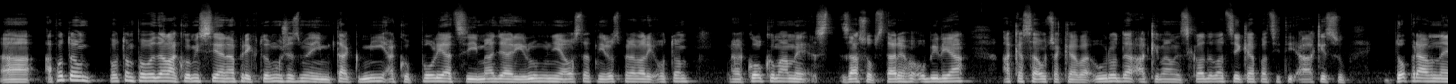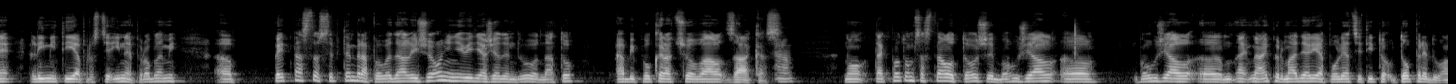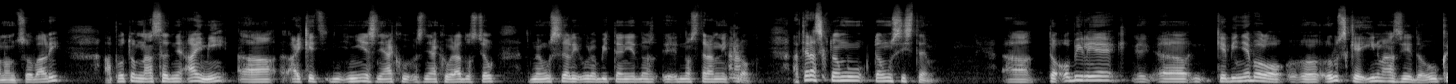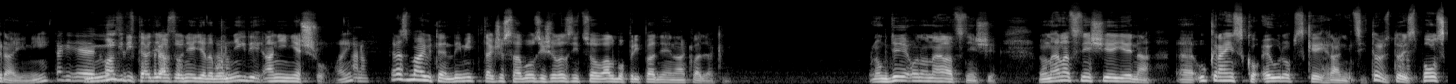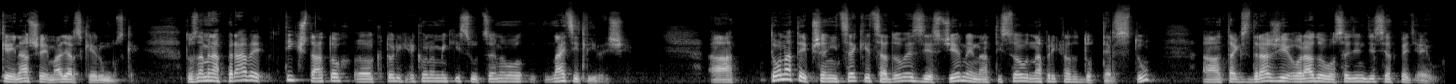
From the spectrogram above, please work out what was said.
A, a potom, potom povedala komisia napriek tomu, že sme im tak my ako Poliaci, Maďari, Rumúni a ostatní rozprávali o tom, koľko máme zásob starého obilia, aká sa očakáva úroda, aké máme skladovacie kapacity a aké sú dopravné limity a proste iné problémy. 15. septembra povedali, že oni nevidia žiaden dôvod na to, aby pokračoval zákaz. No tak potom sa stalo to, že bohužiaľ e, bohužiaľ e, najprv Maďari a Poliaci títo dopredu anoncovali a potom následne aj my, aj keď nie s nejakou, s nejakou radosťou, sme museli urobiť ten jedno, jednostranný krok. A teraz k tomu, k tomu systému. A to obilie, e, keby nebolo e, ruskej invázie do Ukrajiny, tak nikdy tadiaľ to nejde, lebo ano. nikdy ani nešlo. Teraz majú ten limit, takže sa vozí železnicou alebo prípadne nákladakmi. No kde je ono najlacnejšie? No najlacnejšie je na uh, ukrajinsko-európskej hranici. To, to je z polskej, našej, maďarskej, rumúnskej. To znamená práve v tých štátoch, uh, ktorých ekonomiky sú cenovo najcitlivejšie. A to na tej pšenice, keď sa dovezie z Čiernej Natisov napríklad do Terstu, a tak zdražie o radovo 75 eur.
